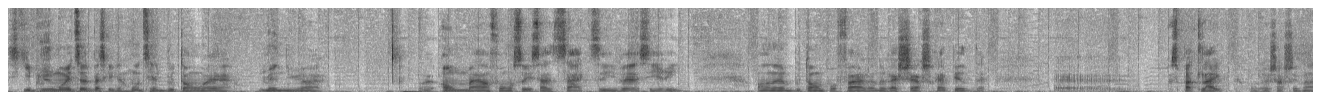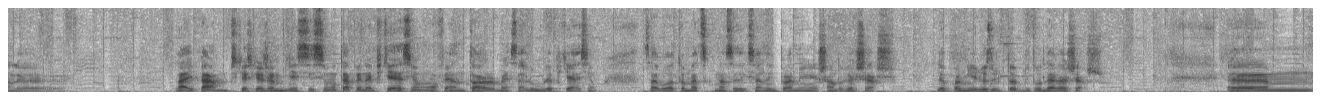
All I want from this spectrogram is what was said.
Ce qui est plus ou moins utile parce que quand on tient le bouton euh, menu euh, Home à enfoncer, ça, active série. On a un bouton pour faire une recherche rapide Spotlight pour rechercher dans le l'iPad. Puis ce que j'aime bien, c'est si on tape une application, on fait Enter, ben ça l'ouvre l'application. Ça va automatiquement sélectionner le premier champ de recherche. Le premier résultat plutôt de la recherche. Euh,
